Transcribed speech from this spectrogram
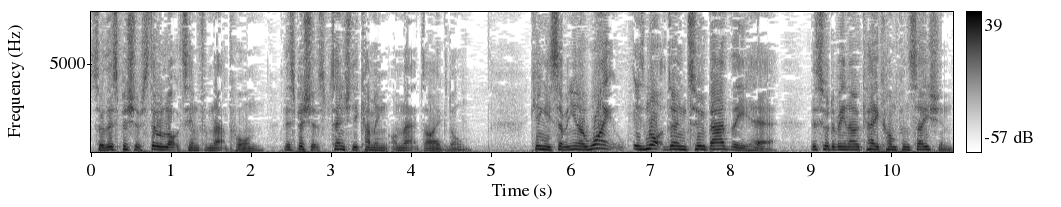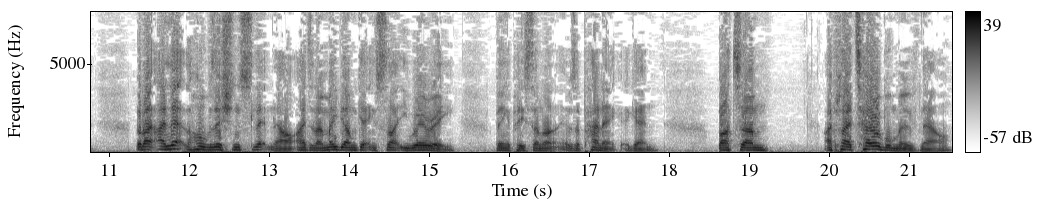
so this bishop's still locked in from that pawn. This bishop's potentially coming on that diagonal. King e7 you know white is not doing too badly here. This would have been okay compensation. But I, I let the whole position slip now. I don't know maybe I'm getting slightly weary being a piece done it was a panic again. But um I play a terrible move now.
